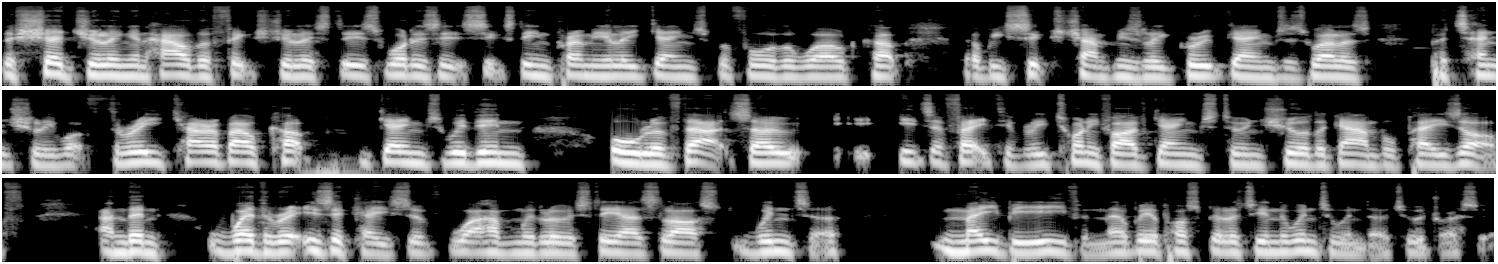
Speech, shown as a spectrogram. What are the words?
the scheduling and how the fixture list is. What is it? 16 Premier League games before the World Cup. There'll be six Champions League group games as well as potentially what three Carabao Cup games within all of that. So it's effectively 25 games to ensure the gamble pays off. And then whether it is a case of what happened with Luis Diaz last winter, maybe even there'll be a possibility in the winter window to address it.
